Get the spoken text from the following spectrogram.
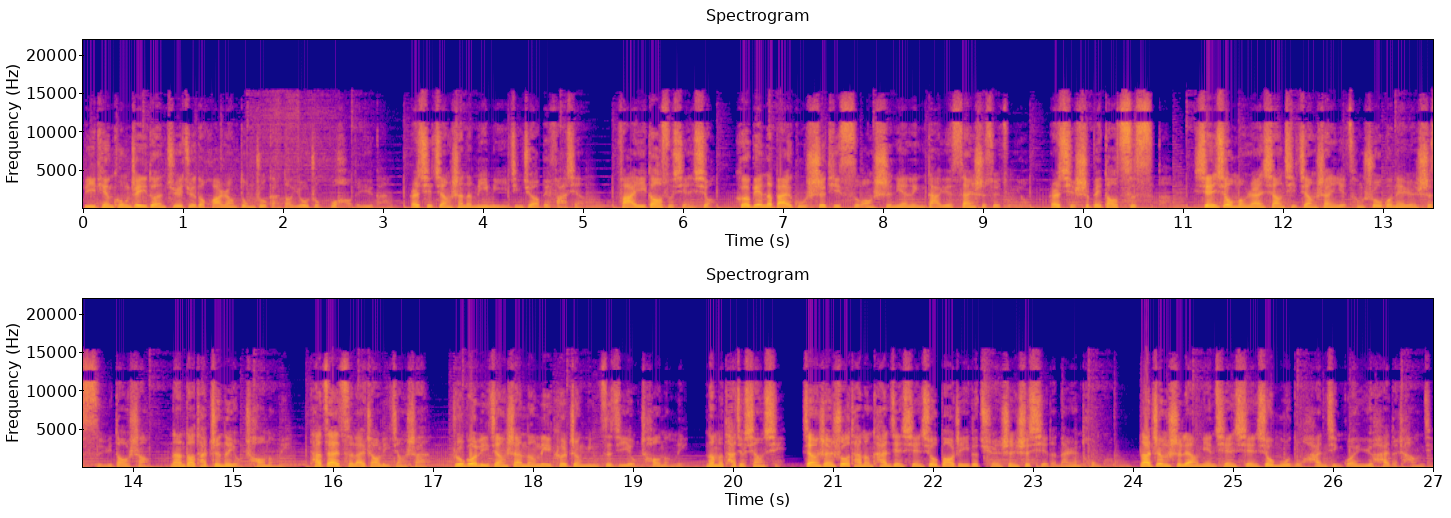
李天空这一段决绝的话让东柱感到有种不好的预感，而且江山的秘密已经就要被发现了。法医告诉贤秀，河边的白骨尸体死亡时年龄大约三十岁左右，而且是被刀刺死的。贤秀猛然想起江山也曾说过那人是死于刀伤，难道他真的有超能力？他再次来找李江山，如果李江山能立刻证明自己有超能力，那么他就相信。 江山说他能看见贤秀抱着一个全身是血的男人痛苦。那正是两年前贤秀目睹韩警官遇害的场景，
